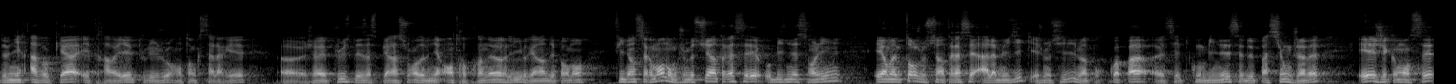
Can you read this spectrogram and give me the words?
devenir avocat et travailler tous les jours en tant que salarié. Euh, J'avais plus des aspirations à devenir entrepreneur, libre et indépendant financièrement. Donc je me suis intéressé au business en ligne et en même temps je me suis intéressé à la musique et je me suis dit, ben, pourquoi pas essayer de combiner ces deux passions que j'avais. Et j'ai commencé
